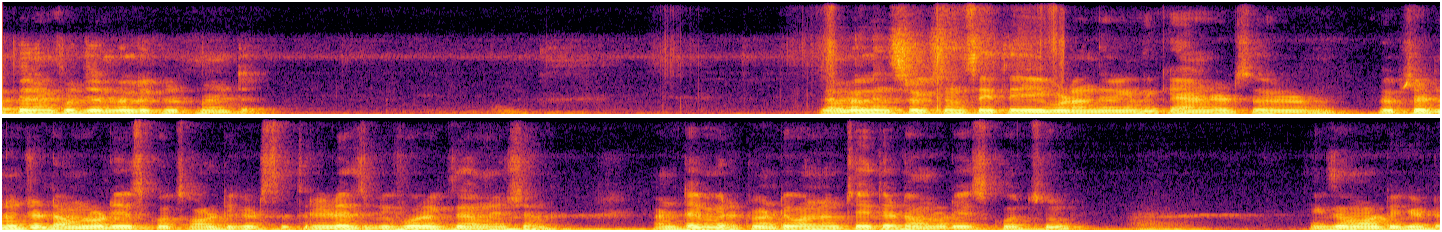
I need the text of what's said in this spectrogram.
appearing for general recruitment general instructions అయితే ఇవ్వడం జరిగింది. క్యాండిడేట్స్ వెబ్సైట్ uh, నుంచి డౌన్లోడ్ చేసుకోవచ్చు. Hall tickets three days before examination అంటే మీరు ట్వంటీ వన్ నుంచి అయితే డౌన్లోడ్ చేసుకోవచ్చు. Exam hall ticket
